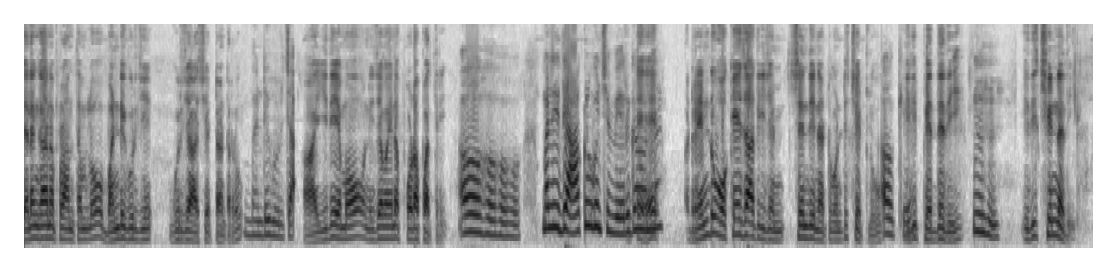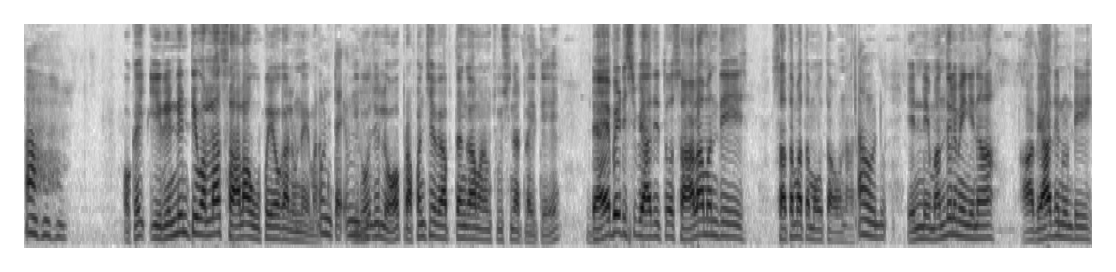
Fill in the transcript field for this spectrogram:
తెలంగాణ ప్రాంతంలో బండి గురిజి గురిజా చెట్టు అంటారు. బండి గుర్జా. ఇదేమో నిజమైన పొడపత్రి. ఓహోహో. మరి ఇది ఆకులు కొంచెం వేరుగా రెండు ఒకే జాతికి చెందినటువంటి చెట్లు. ఇది పెద్దది. ఇది చిన్నది. ఓకే ఈ రెండింటి వల్ల చాలా ఉపయోగాలు ఉన్నాయి మనకు. ఉంటాయి. ఈ రోజుల్లో ప్రపంచవ్యాప్తంగా మనం చూసినట్లయితే డయాబెటిస్ వ్యాధితో చాలా మంది సతమతం అవుతా ఉన్నారు. అవును. ఎన్ని మందులు మింగినా ఆ వ్యాధి నుండి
